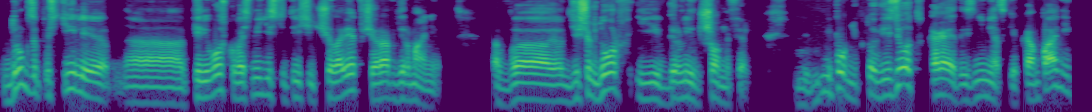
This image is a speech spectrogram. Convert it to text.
вдруг запустили э, перевозку 80 тысяч человек вчера в Германию, в Дюссельдорф и в Берлин, Шоннефельд. Не помню, кто везет, какая-то из немецких компаний.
